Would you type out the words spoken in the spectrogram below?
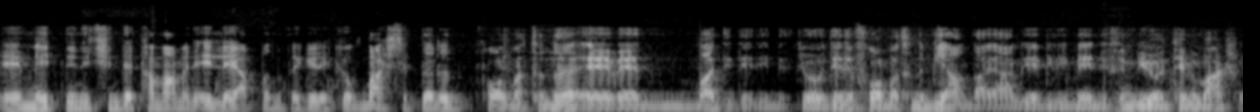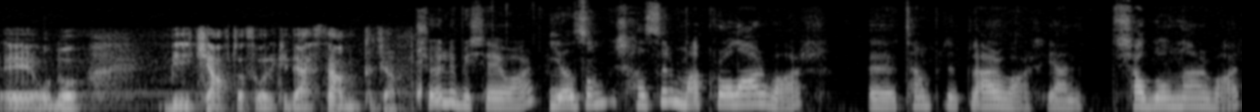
e, metnin içinde tamamen elle yapmanıza gerek yok. Başlıkların formatını e, ve body dediğimiz gövdenin formatını bir anda ayarlayabilmenizin bir yöntemi var. E, onu bir iki hafta sonraki derste anlatacağım. Şöyle bir şey var. Yazılmış hazır makrolar var. E, template'ler var. Yani şablonlar var.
